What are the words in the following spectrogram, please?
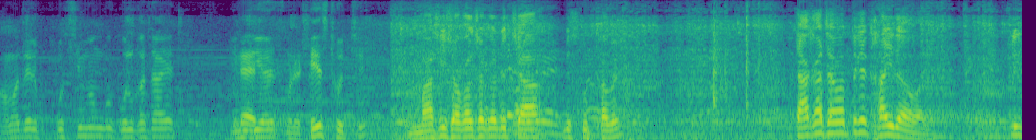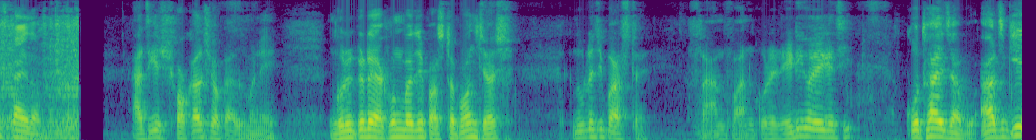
আমাদের পশ্চিমবঙ্গ কলকাতায় ইন্ডিয়ার মানে টেস্ট হচ্ছে। মাসি সকাল সকাল একটু চা বিস্কুট খাবে। টাকা চাওয়ার থেকে খাই দেওয়া ভালো প্লিজ খাই দাও। আজকে সকাল সকাল মানে ঘড়ির কাটে এখন বাজে পাঁচটা পঞ্চাশ কিন্তু উঠেছি পাঁচটায়। স্নান ফান করে রেডি হয়ে গেছি। কোথায় যাব? আজকে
